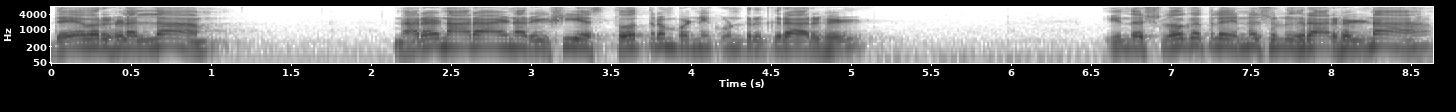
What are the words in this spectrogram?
தேவர்களெல்லாம் நரநாராயண ரிஷியை ஸ்தோத்திரம் பண்ணி கொண்டிருக்கிறார்கள் இந்த ஸ்லோகத்தில் என்ன சொல்லுகிறார்கள்னா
